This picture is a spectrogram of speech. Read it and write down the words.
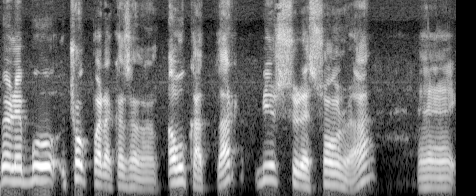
böyle bu çok para kazanan avukatlar bir süre sonra e,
